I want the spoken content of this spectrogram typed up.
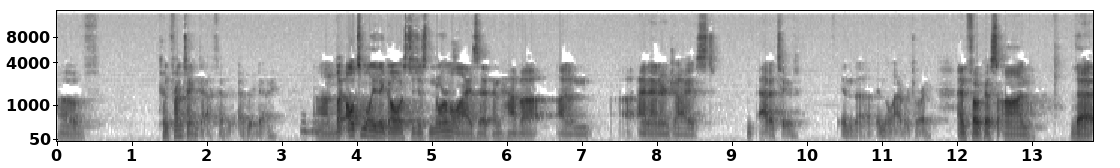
of confronting death every, every day. Um, but ultimately, the goal is to just normalize it and have a, an, uh, an energized attitude in the in the laboratory and focus on that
